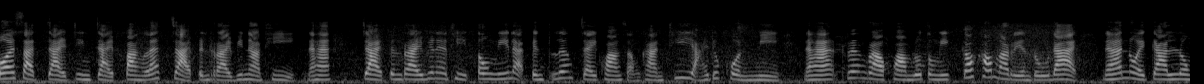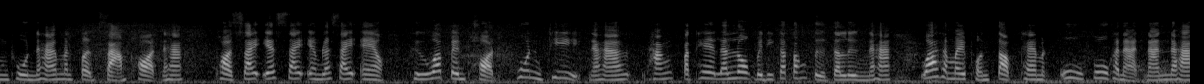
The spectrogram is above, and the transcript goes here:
บริษัทจ่ายจริงจ่ายปังและจ่ายเป็นรายวินาทีนะคะจ่ายเป็นรายวินาทีตรงนี้แหละเป็นเรื่องใจความสำคัญที่อยากให้ทุกคนมีนะคะเรื่องราวความรู้ตรงนี้ก็เข้ามาเรียนรู้ได้นะคะหน่วยการลงทุนนะคะมันเปิด 3 พอร์ตนะคะพอร์ตไซส์ S ไซส์ M และไซส์ L ถือว่าเป็นพอร์ตหุ้นที่นะคะทั้งประเทศและโลกใบนี้ก็ต้องตื่นตะลึงนะคะว่าทำไมผลตอบแทนมันอู้ฟู่ขนาดนั้นนะคะ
